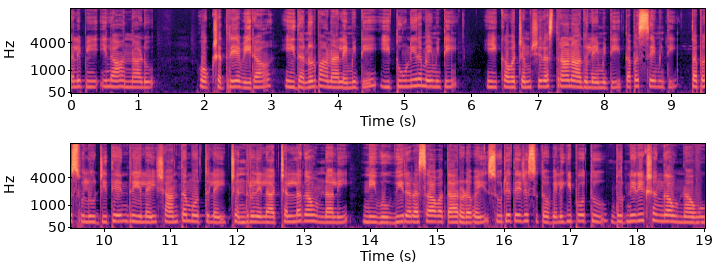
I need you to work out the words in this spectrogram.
కలిపి ఇలా అన్నాడు. ఓ క్షత్రియ వీరా ఈ ధనుర్బాణాలేమిటి? ఈ తూణీరమేమిటి ఈ కవచం శిరస్త్రానాదులేమిటి తపస్సేమిటి? తపస్సులు జితేంద్రియులై శాంతమూర్తులై చంద్రునిలా చల్లగా ఉండాలి. నీవు వీరరసావతారుడవై సూర్యతేజస్సుతో వెలిగిపోతూ దుర్నిరీక్షంగా ఉన్నావు.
